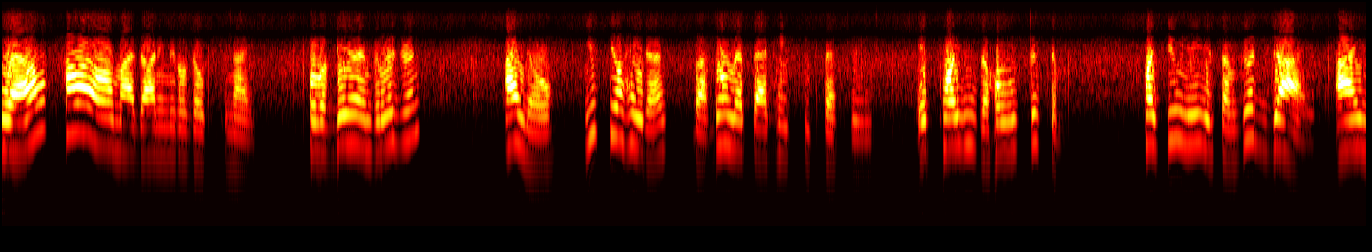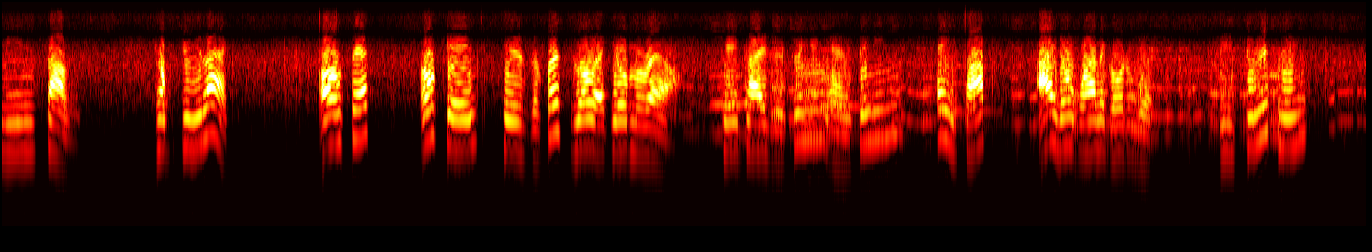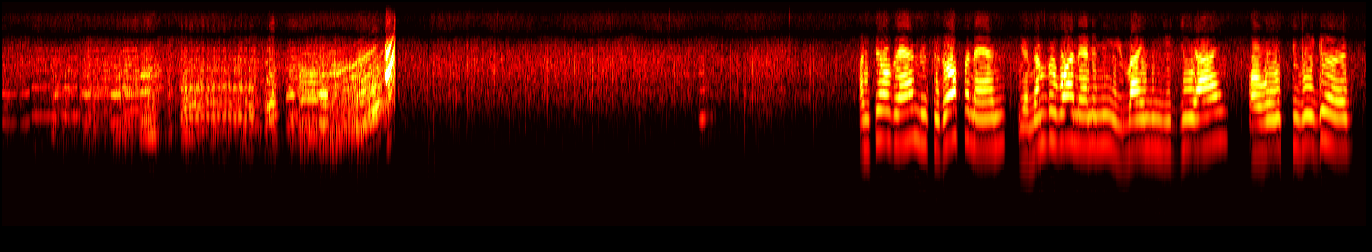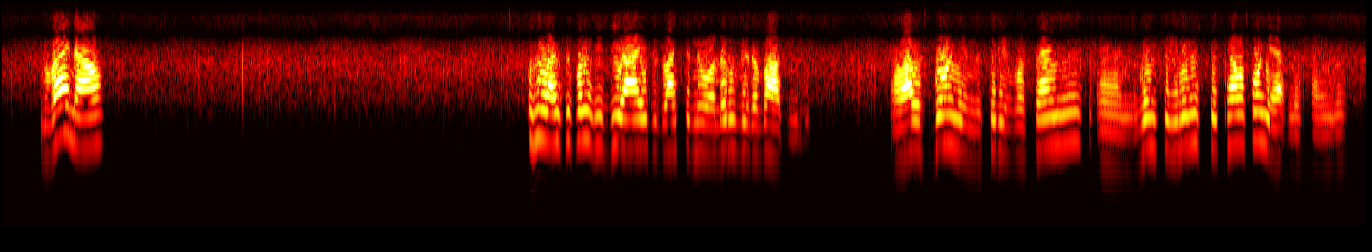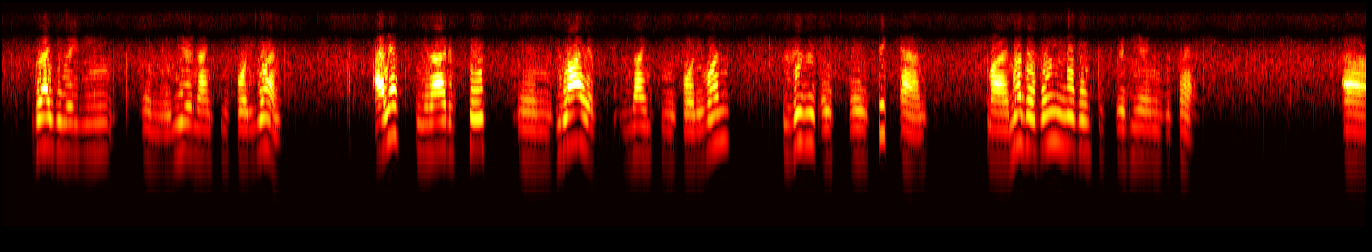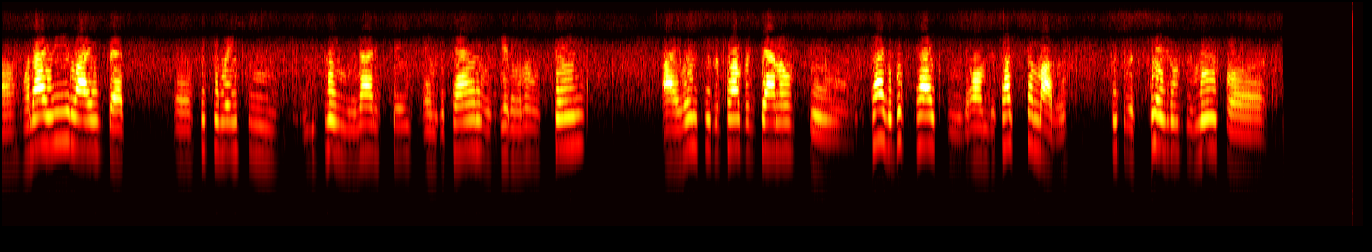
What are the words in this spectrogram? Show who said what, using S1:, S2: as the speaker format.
S1: Well, how are all my darling little dopes tonight? Full of beer and belligerence? I know. You still hate us, but don't let that hate keep festering. It poisons the whole system. What you need is some good jive. I mean solid. Helps you relax. All set? Okay, here's the first blow at your morale. Kay Kyser swinging and singing. Hey, Pop, I don't want to go to work. Be still listening. Until then, this is Orphan Ann, your number one enemy reminding you GI, always to be good. Goodbye now. Well, I suppose you GIs would like to know a little bit about me. Well, I was born in the city of Los Angeles and went to the University of California at Los Angeles, graduating in the year 1941. I left the United States in July of 1941 to visit a, a sick aunt my mother's only living sister here in Japan. Uh, when I realized that the situation between the United States and Japan was getting a little strained, I went through the proper channels to try to book taxis on the Tatsuta Maru, which was scheduled to leave for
